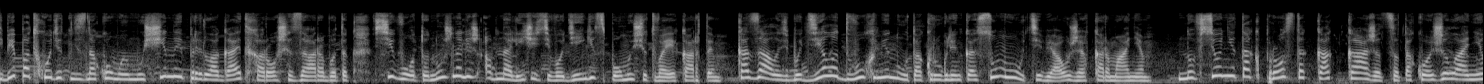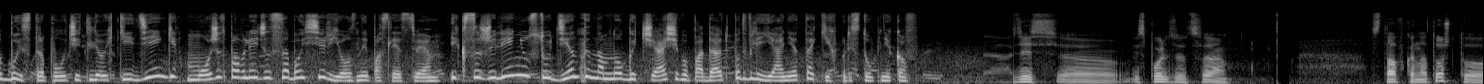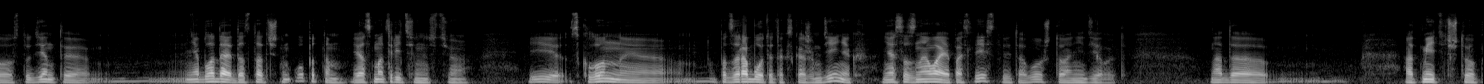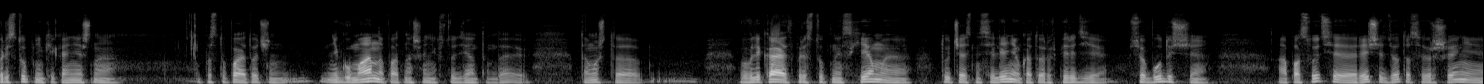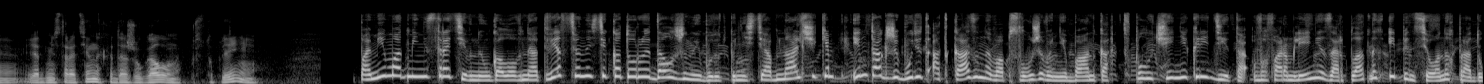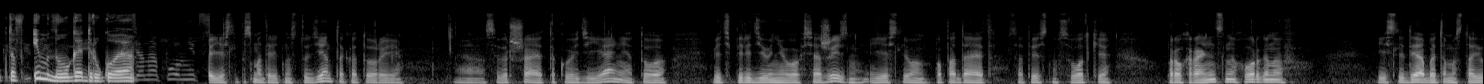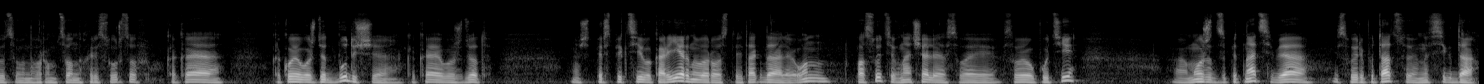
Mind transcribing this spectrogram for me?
тебе подходит незнакомый мужчина и предлагает хороший заработок. Всего-то нужно лишь обналичить его деньги с помощью твоей карты. Казалось бы, дело двух минут, а кругленькая сумма у тебя уже в кармане. Но все не так просто, как кажется. Такое желание быстро получить легкие деньги может повлечь за собой серьезные последствия. И, к сожалению, студенты намного чаще попадают под влияние таких преступников. Здесь э, используется ставка на то, что студенты не обладают достаточным опытом и осмотрительностью и склонны подзаработать, так скажем, денег, не осознавая последствий того, что они делают. Надо отметить, что преступники, конечно, поступают очень негуманно по отношению к студентам, да, потому что вовлекают в преступные схемы ту часть населения, у которой впереди все будущее, а по сути речь идет о совершении и административных, и даже уголовных преступлений, Помимо административной уголовной ответственности, которую должны будут понести обнальщики, им также будет отказано в обслуживании банка, в получении кредита, в оформлении зарплатных и пенсионных продуктов и многое другое. Если посмотреть на студента, который э, совершает такое деяние, то ведь впереди у него вся жизнь. И если он попадает, соответственно, в сводки правоохранительных органов, и следы об этом остаются в информационных ресурсах, какая какое его ждет будущее, какая его ждет значит, перспектива карьерного роста и так далее, он, по сути, в начале своей, своего пути а, может запятнать себя и свою репутацию навсегда.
